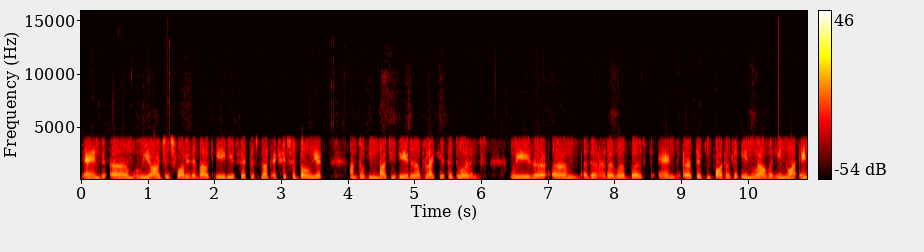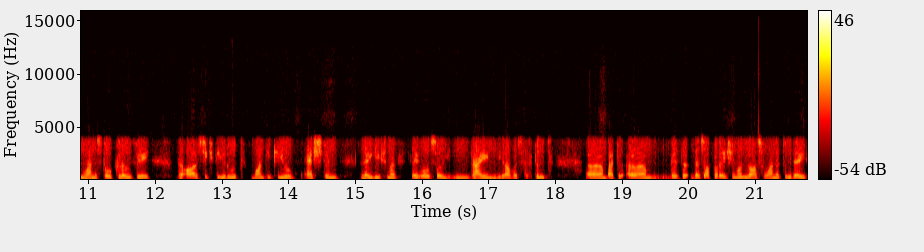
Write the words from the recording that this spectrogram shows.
And um, we are just worried about areas that is not accessible yet. I'm talking about the area of like De Doorns, where the, um, the river burst and uh, taking part of the N1. The N1, N1 is still closed there the R60 route, Montagu, Ashton, Ladismith, they also in dire need of assistance. Um, but um, this, this operation won't last one or two days.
